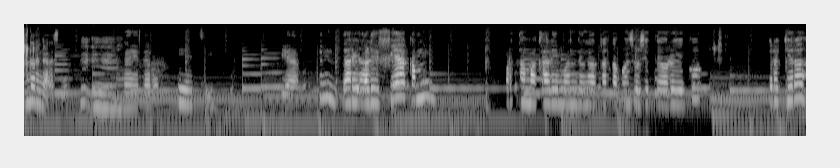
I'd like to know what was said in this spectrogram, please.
Bener nggak sih? Mm -hmm. Nah, iya sih. Ya, mungkin dari Alivia kamu pertama kali mendengar kata konspirasi teori itu kira-kira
